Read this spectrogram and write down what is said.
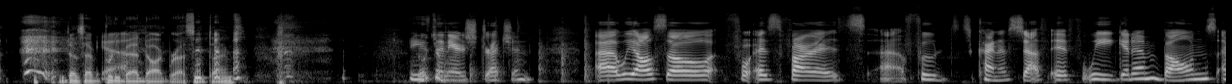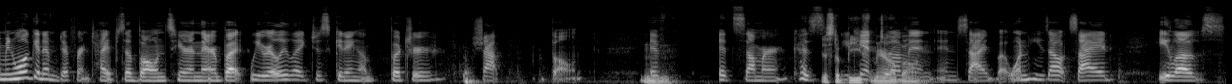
he does have pretty bad dog breath sometimes. He's in here stretching. Uh, we also, for as far as uh, food kind of stuff, if we get him bones, I mean, we'll get him different types of bones here and there, but we really like just getting a butcher shop bone if it's summer because. Just a you beef can't do him bone. in, inside. But when he's outside, he loves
